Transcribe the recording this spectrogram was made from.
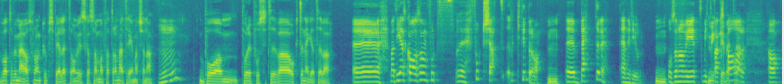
vad tar vi med oss från kuppspelet om vi ska sammanfatta de här tre matcherna? Mm. På, på det positiva och det negativa. Eh, Mattias Karlsson fort, eh, fortsatt riktigt bra. Mm. Eh, bättre än i fjol. Mm. Och sen har vi ett mittbackspar. Ja,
